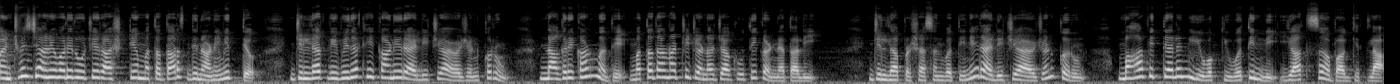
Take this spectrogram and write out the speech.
पंचवीस जानेवारी रोजी राष्ट्रीय मतदार दिनानिमित्त जिल्ह्यात विविध ठिकाणी रॅलीचे आयोजन करून नागरिकांमध्ये मतदानाची जनजागृती करण्यात आली. जिल्हा प्रशासन वतीने रॅलीचे आयोजन करून महाविद्यालयीन युवक युवतींनी यात सहभाग घेतला.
